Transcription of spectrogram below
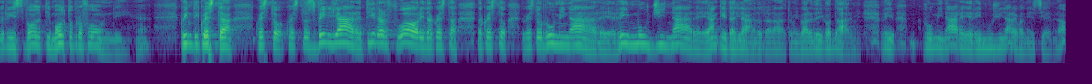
risvolti molto profondi. Eh? Quindi questa, questo, questo, svegliare, tirar fuori da, questa, da, questo, da, questo, ruminare, rimuginare, anche italiano tra l'altro, mi pare di ricordarmi, ruminare e rimuginare vanno insieme, no?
